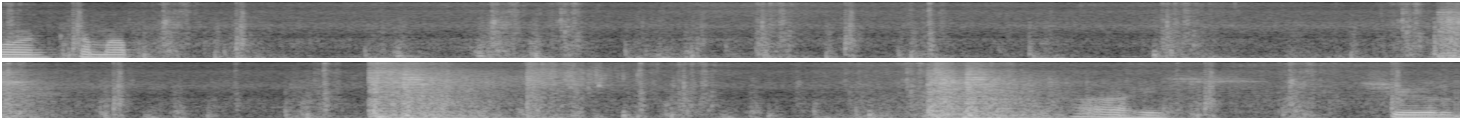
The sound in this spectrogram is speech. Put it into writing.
Come on, come up. Ah, his shield.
